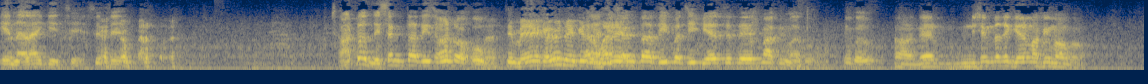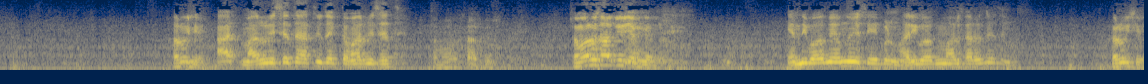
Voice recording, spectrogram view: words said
એ નલાયકી જ છે. શું છે? છાંટો નિશંકતાથી છાંટો ખૂબ. મેં કહ્યું ને કે નિશંકતાથી પછી ગેસ છે તે માફી માંગો. શું કહ્યું? હા ગેર નિશંકતાથી ગેર માફી માંગો. ખરું છે? આ મારું રિસર્ચ સાચું છે કે તમારું રિસર્ચ તમારું સાચું છે. તમારું સાચું છે એમ કે? એમની બાબતમાં એમનું છે પણ મારી બાબતમાં મારું સારું છે ને ખરું છે?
